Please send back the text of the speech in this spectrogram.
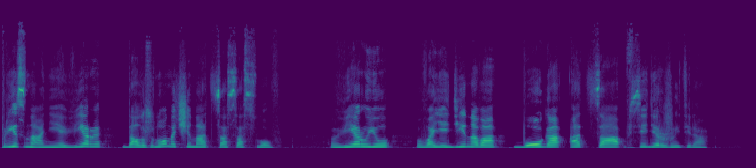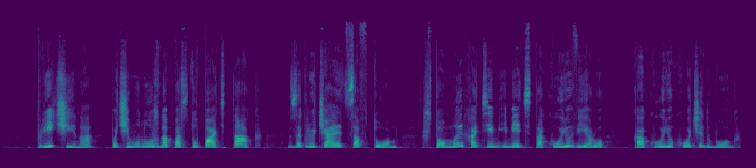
признание веры должно начинаться со слов «Верую во единого Бога Отца Вседержителя». Причина, почему нужно поступать так, заключается в том, что мы хотим иметь такую веру, какую хочет Бог.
